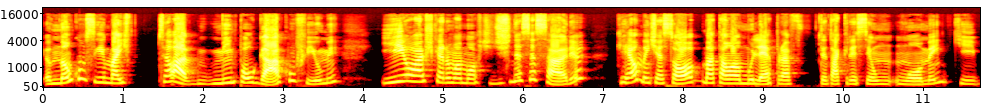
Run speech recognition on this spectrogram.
eu não consegui mais, sei lá, me empolgar com o filme. E eu acho que era uma morte desnecessária, que realmente é só matar uma mulher para tentar crescer um, um homem, que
